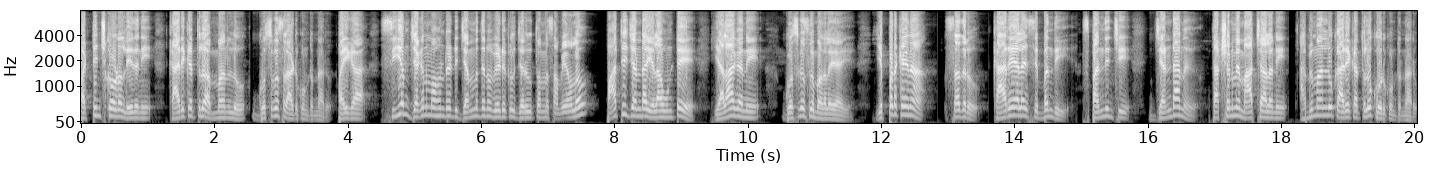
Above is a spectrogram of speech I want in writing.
పట్టించుకోవడం లేదని కార్యకర్తలు అభిమానులు గుసగుసలాడుకుంటున్నారు. పైగా సీఎం జగన్మోహన్ రెడ్డి జన్మదిన వేడుకలు జరుగుతున్న సమయంలో పార్టీ జెండా ఇలా ఉంటే ఎలాగని గుసగుసలు మొదలయ్యాయి. ఇప్పటికైనా సదరు కార్యాలయ సిబ్బంది స్పందించి జెండాను తక్షణమే మార్చాలని అభిమానులు కార్యకర్తలు కోరుకుంటున్నారు.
